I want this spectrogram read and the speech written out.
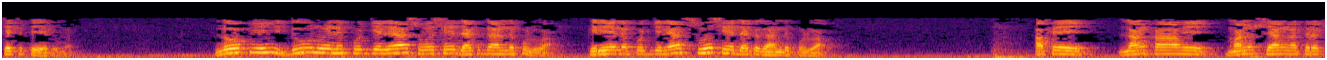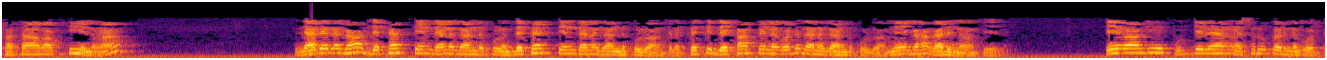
කෙටි තේරුම. ලෝකයේ දියුණු වෙන පුජ්‍යලයා සුවසේ දැක ගන්න පුළුවන්. පිරිහෙන පුජ්‍යලයා සුවසේ දැක ගන්න පුළුවන්. අපේ ලංකාවේ මිනිස්යන් අතර කතාවක් තියෙනවා ලැබෙන ගා දෙපැත්තෙන් දැනගන්න පුළුවන් දෙපැත්තෙන් දැනගන්න පුළුවන් කියලා. පෙති දෙකක් වෙනකොට දැනගන්න පුළුවන්. මේ ගහ වැඩිනවා කියලා. ඒ වාගේ පුජ්‍යලයන් ඇසුරු කරනකොට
